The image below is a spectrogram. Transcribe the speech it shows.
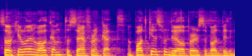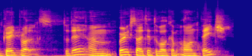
So, hello and welcome to Semaphore Uncut, a podcast for developers about building great products. Today, I'm very excited to welcome Alan Page.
